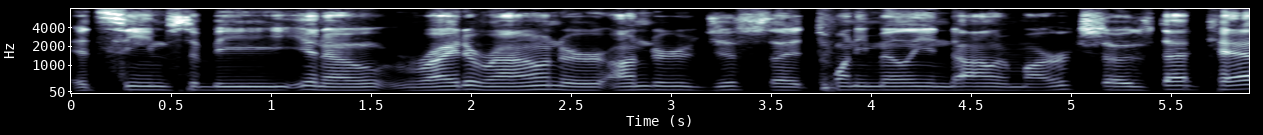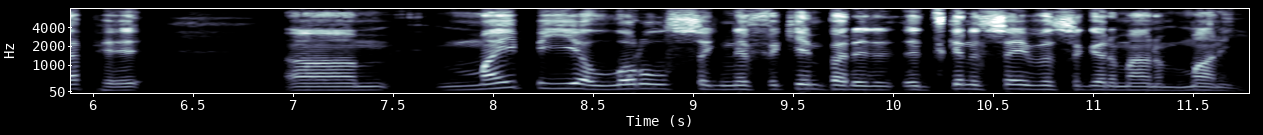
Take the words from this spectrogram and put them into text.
it seems to be, you know, right around or under just that $20 million mark. So his dead cap hit um, might be a little significant, but it, it's going to save us a good amount of money.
